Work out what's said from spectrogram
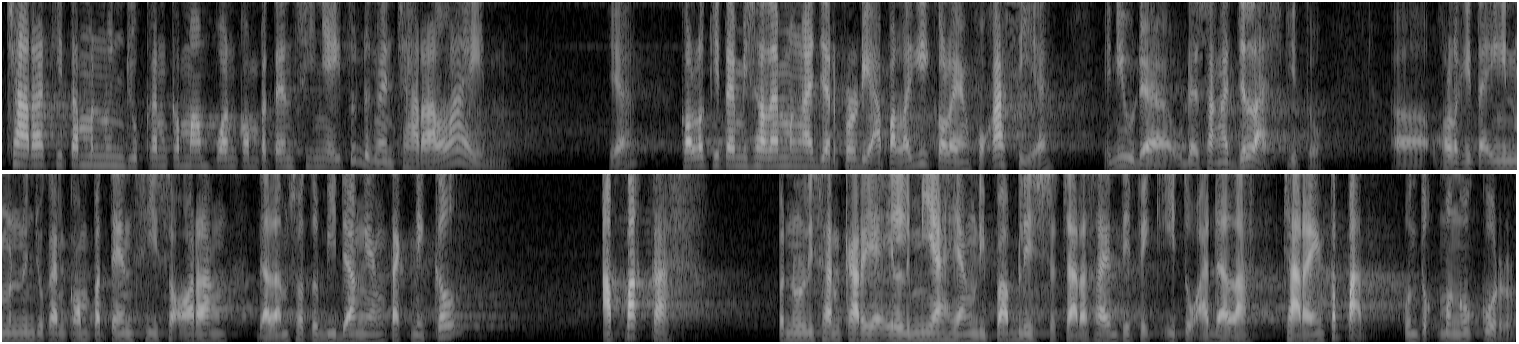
cara kita menunjukkan kemampuan kompetensinya itu dengan cara lain ya. Kalau kita misalnya mengajar prodi apalagi kalau yang vokasi ya ini udah udah sangat jelas gitu. Uh, kalau kita ingin menunjukkan kompetensi seorang dalam suatu bidang yang teknikal apakah penulisan karya ilmiah yang dipublish secara saintifik itu adalah cara yang tepat untuk mengukur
